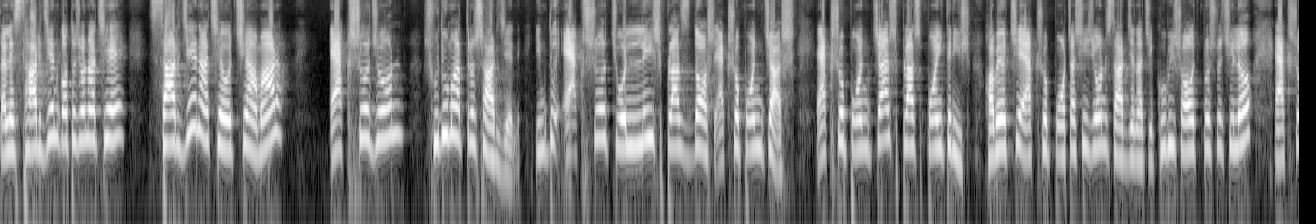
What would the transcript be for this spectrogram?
তাহলে সার্জেন কতজন আছে? সার্জেন আছে হচ্ছে আমার একশো জন শুধুমাত্র সার্জেন, কিন্তু একশো চল্লিশ প্লাস দশ, একশো পঞ্চাশ একশো পঞ্চাশ প্লাস পঁয়ত্রিশ, হবে হচ্ছে একশো পঁচাশি জন সার্জেন আছে। খুবই সহজ প্রশ্ন ছিল, একশো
